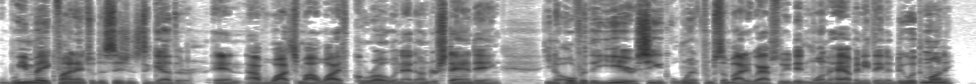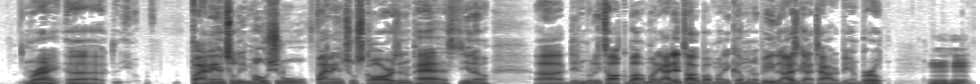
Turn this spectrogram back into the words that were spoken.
we make financial decisions together and I've watched my wife grow in that understanding, you know, over the years. She went from somebody who absolutely didn't want to have anything to do with the money, right? Uh, financial, emotional, financial scars in the past, you know, uh, didn't really talk about money. I didn't talk about money coming up either. I just got tired of being broke. Mm-hmm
